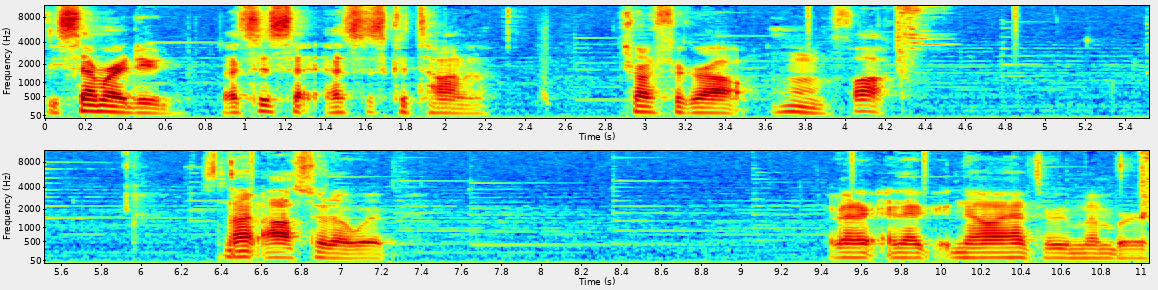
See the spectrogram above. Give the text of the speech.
the samurai dude that's his that's his katana trying to figure out hmm fuck it's not Asura whip I gotta, and I, now I have to remember.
